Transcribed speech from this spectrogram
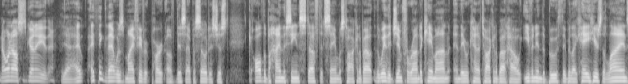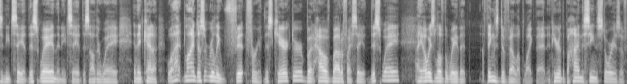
no one else is going to either. Yeah, I, I think that was my favorite part of this episode is just all the behind the scenes stuff that Sam was talking about. The way that Jim Foronda came on and they were kind of talking about how even in the booth they'd be like, "Hey, here's the lines," and he'd say it this way, and then he'd say it this other way, and they'd kind of, "Well, that line doesn't really fit for this character, but how about if I say it this way?" I always love the way that things develop like that and hear the behind the scenes stories of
